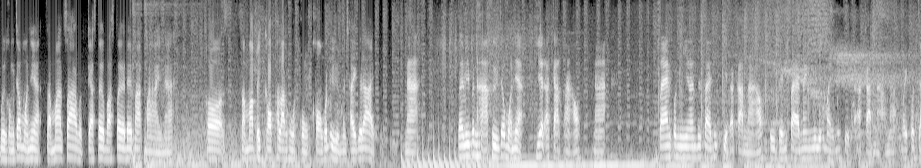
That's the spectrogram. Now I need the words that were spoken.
มึกของเจ้าหมอนเนี่ยสามารถสร้างแบบแกสเตอร์บัสเตอร์ได้มากมายนะ ก็สามารถไปก๊อปพลังของของของคนอื่นมาใช้ก็ได้นะ แต่มีปัญหาคือเจ้าหมอนเนี่ยเกลียดอากาศหนาวนะแฟนคนนี้นั้นเป็นแฟนที่เกลียดอากาศหนาว คือเป็นแฟนแม่งไม่รู้ทำไมไม่เกลียดอากาศหนาวนะ ไม่เข้าใจ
